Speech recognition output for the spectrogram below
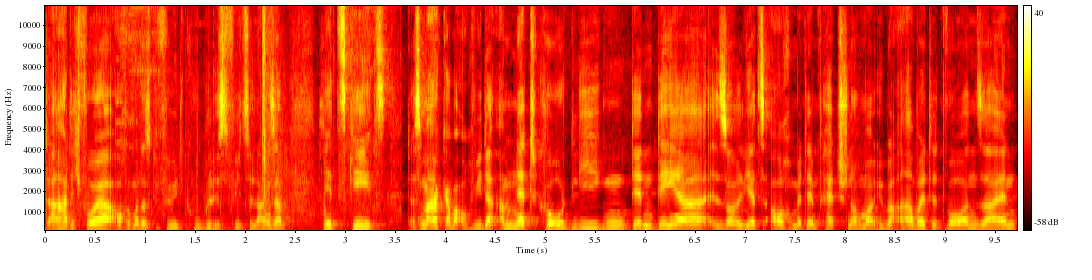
da hatte ich vorher auch immer das Gefühl, die Kugel ist viel zu langsam. Jetzt geht's. Das mag aber auch wieder am Netcode liegen, denn der soll jetzt auch mit dem Patch nochmal überarbeitet worden sein.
